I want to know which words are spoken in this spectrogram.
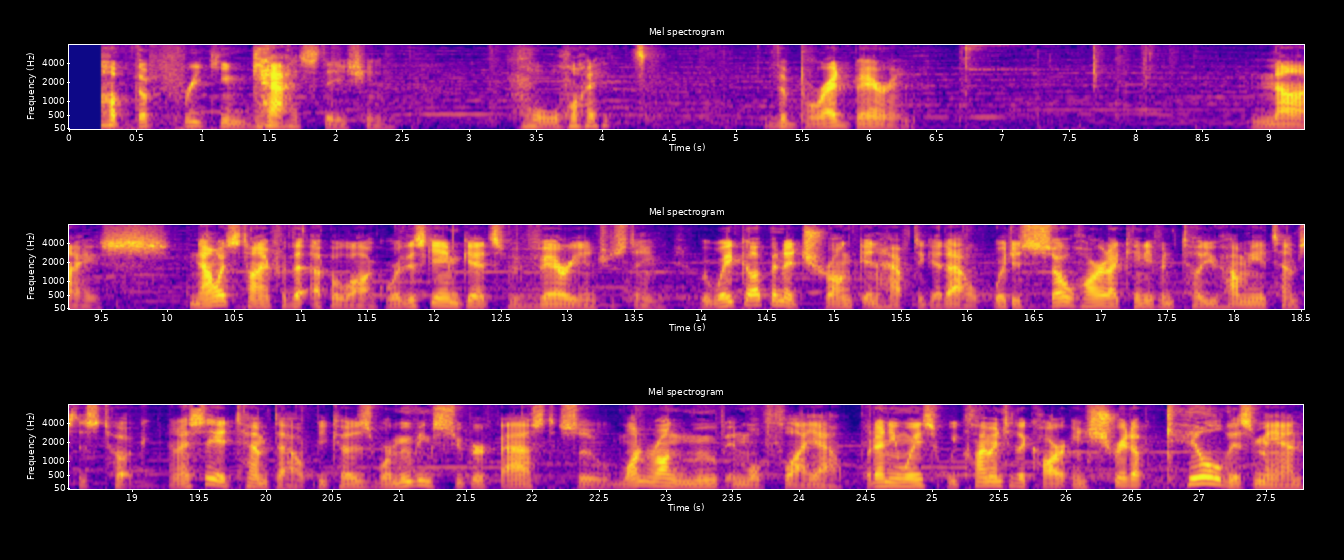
Up the freaking gas station. What? The Bread Baron. Nice. Now it's time for the epilogue, where this game gets very interesting. We wake up in a trunk and have to get out, which is so hard I can't even tell you how many attempts this took. And I say attempt out because we're moving super fast, so one wrong move and we'll fly out. But anyways, we climb into the car and straight up kill this man,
